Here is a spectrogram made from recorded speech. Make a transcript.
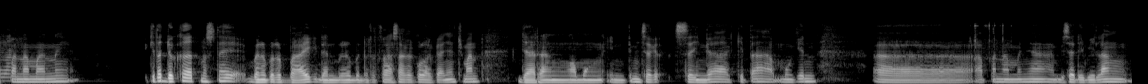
apa namanya, kita dekat, maksudnya benar-benar baik dan benar-benar terasa kekeluarganya, cuman jarang ngomong intim se- sehingga kita mungkin eh apa namanya bisa dibilang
